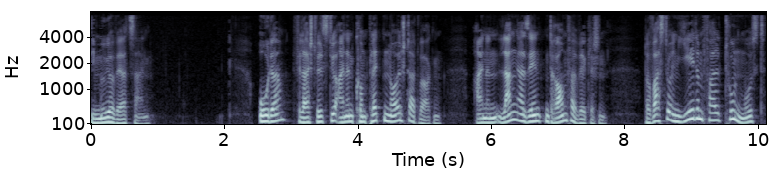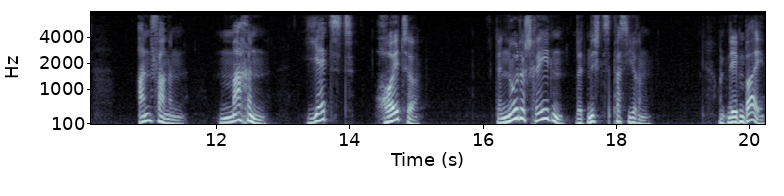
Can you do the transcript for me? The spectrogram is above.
die Mühe wert sein. Oder vielleicht willst du einen kompletten Neustart wagen, einen lang ersehnten Traum verwirklichen. Doch was du in jedem Fall tun musst, anfangen, machen, jetzt, heute. Denn nur durch Reden wird nichts passieren. Und nebenbei,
